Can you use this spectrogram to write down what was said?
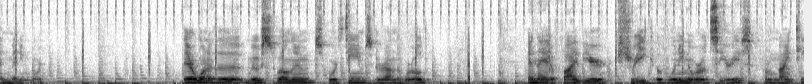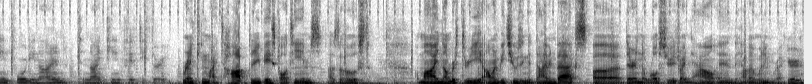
and many more. They are one of the most well known sports teams around the world, and they had a five year streak of winning the World Series from 1949 to 1953. Ranking my top three baseball teams as the host. My number three, I'm gonna be choosing the Diamondbacks. Uh, they're in the World Series right now, and they have a winning record.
